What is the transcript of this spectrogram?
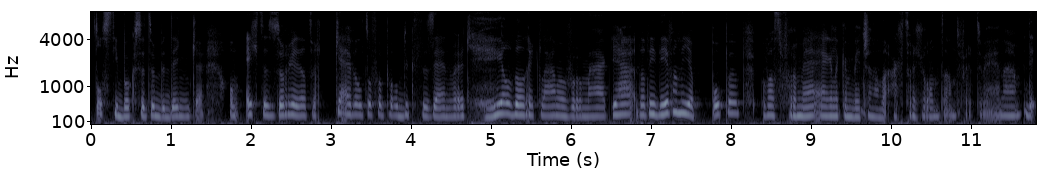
tostiboxen te bedenken. Om echt te zorgen dat er keihard toffe producten zijn waar ik heel veel reclame voor maak. Ja, dat idee van die pop-up was voor mij eigenlijk een beetje naar de achtergrond aan het verdwijnen. De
